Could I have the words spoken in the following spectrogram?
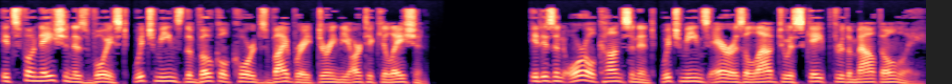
Its phonation is voiced, which means the vocal cords vibrate during the articulation. It is an oral consonant, which means air is allowed to escape through the mouth only.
